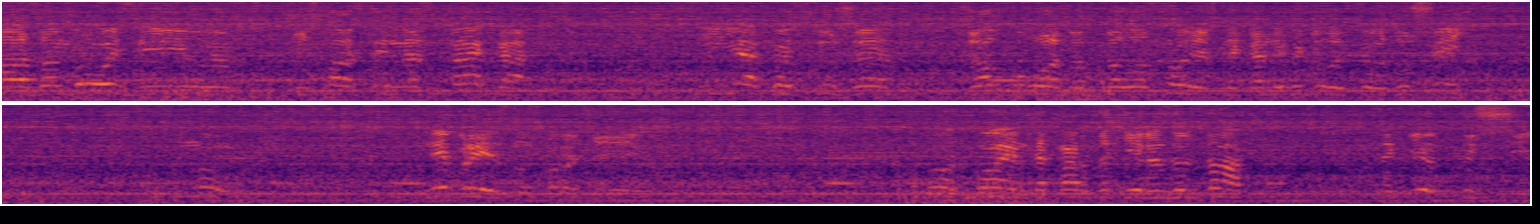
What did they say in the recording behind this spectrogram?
а з амброзією пішла сильна спека і якось дуже жалкувато стало соняшника, не хотілося його душити. Ну, не бризнув, коротше. Ну, От маємо тепер такий результат, такі от кущі.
